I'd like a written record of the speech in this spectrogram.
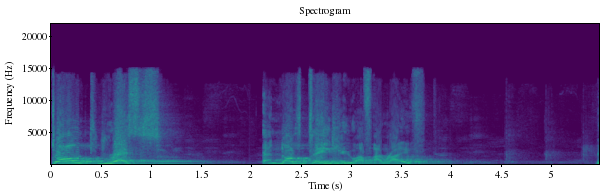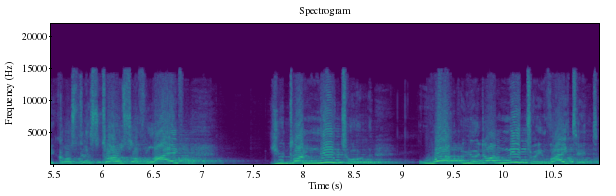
don't rest and don't think you have arrived. Because the storms of life, you don't need to well, you don't need to invite it,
